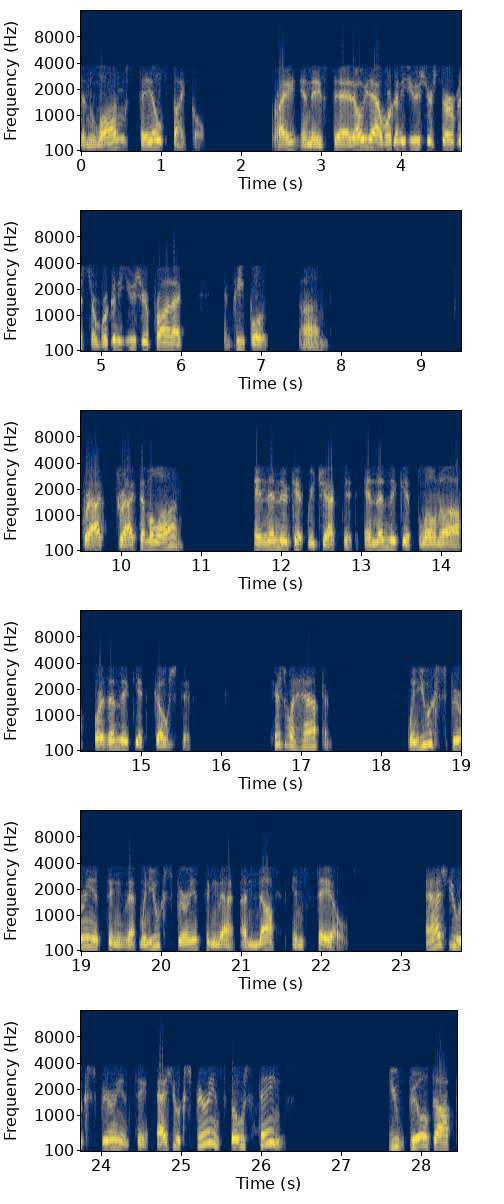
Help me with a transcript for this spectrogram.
in long sales cycles, right? And they've said, oh, yeah, we're going to use your service or we're going to use your product. And people um, drag, drag them along. And then they get rejected. And then they get blown off or then they get ghosted. Here's what happens when you experiencing that when you experiencing that enough in sales as you experiencing as you experience those things you build up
